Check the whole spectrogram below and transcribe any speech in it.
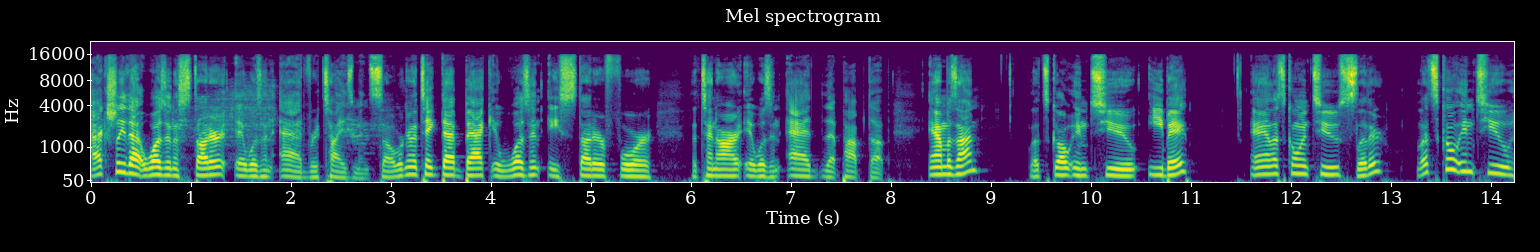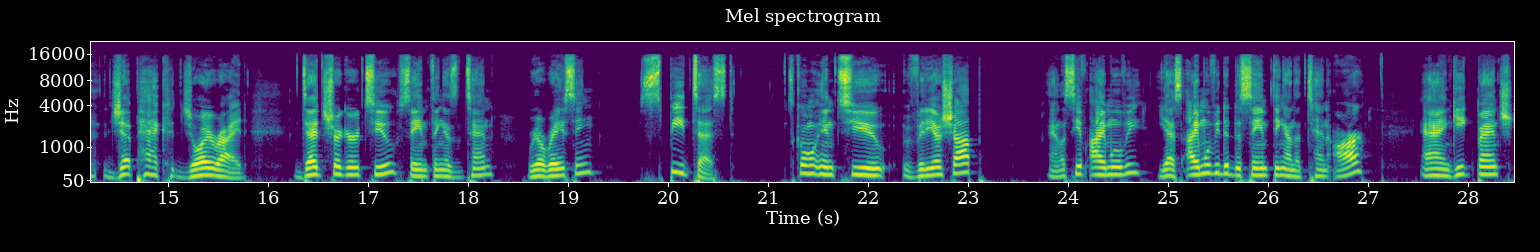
Actually, that wasn't a stutter, it was an advertisement. So we're gonna take that back. It wasn't a stutter for the 10R, it was an ad that popped up. Amazon, let's go into eBay, and let's go into Slither. Let's go into Jetpack Joyride. Dead Trigger 2, same thing as the 10. Real Racing, speed test. Let's go into Video Shop and let's see if iMovie. Yes, iMovie did the same thing on the 10R and Geekbench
